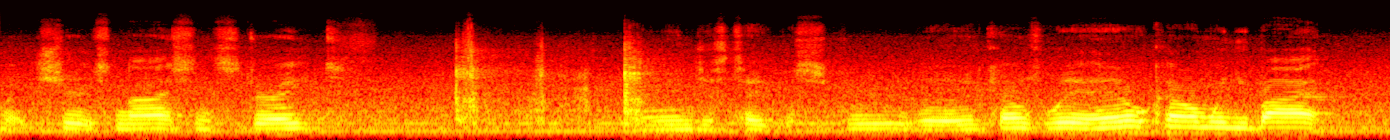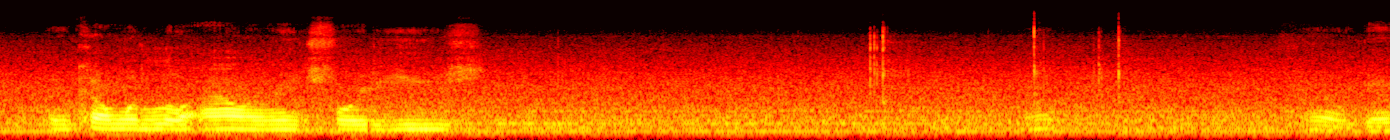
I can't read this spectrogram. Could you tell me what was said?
make sure it's nice and straight. And then just take the screw it comes with it'll come when you buy it. It'll come with a little allen wrench for you to use. There we go.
